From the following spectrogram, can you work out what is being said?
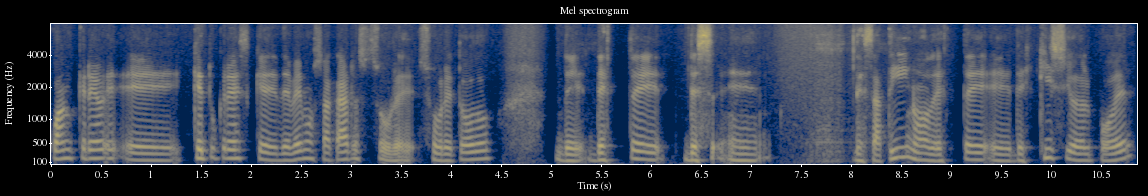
Juan eh, ¿qué tú crees que debemos sacar sobre, sobre todo de, este desatino, de este desquicio del poder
